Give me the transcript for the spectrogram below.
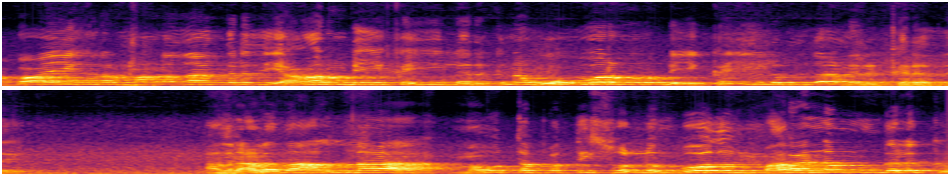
அபாயகரமானதாங்கிறது யாருடைய கையில் இருக்குன்னா ஒவ்வொருவருடைய கையிலும் தான் இருக்கிறது. அதனால தான் அல்லாஹ் மௌத்தை பற்றி சொல்லும்போது மரணம் உங்களுக்கு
